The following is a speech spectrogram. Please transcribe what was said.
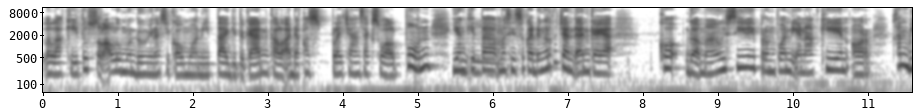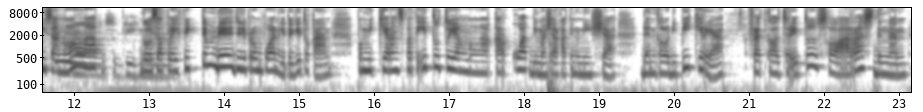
lelaki itu selalu mendominasi kaum wanita gitu kan. Kalau ada kasus pelecehan seksual pun yang kita masih suka denger tuh candaan kayak kok nggak mau sih perempuan dienakin? Or kan bisa Iya, nolak. sedihnya. gak usah play victim deh jadi perempuan gitu-gitu kan. Pemikiran seperti itu tuh yang mengakar kuat di masyarakat Indonesia. Dan kalau dipikir ya frat culture itu selaras dengan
